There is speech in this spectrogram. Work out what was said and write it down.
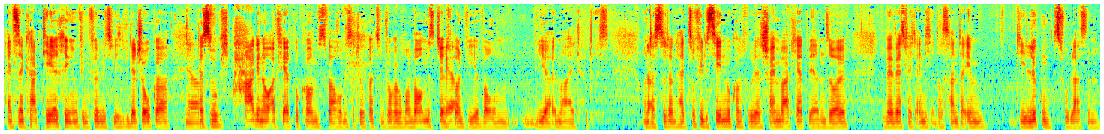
einzelne Charaktere kriegen irgendwie einen Film wie, wie der Joker, ja. dass du wirklich haargenau erklärt bekommst, warum ist der Joker zum Joker geworden, warum ist James ja. Bond wie, warum, wie er immer halt, halt ist. Und dass du dann halt so viele Szenen bekommst, wo das scheinbar erklärt werden soll, dann wäre es vielleicht eigentlich interessanter, eben die Lücken zu lassen.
